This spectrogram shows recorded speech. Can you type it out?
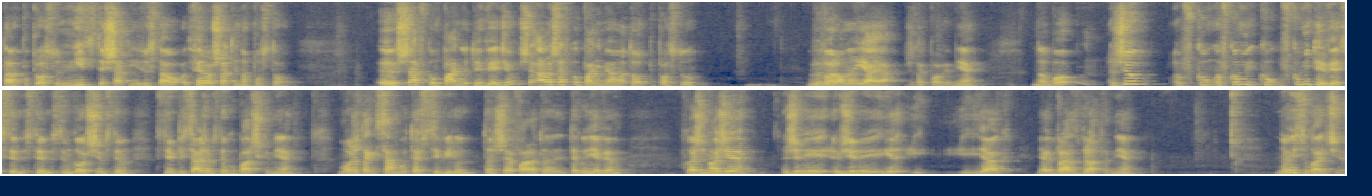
Tam po prostu nic z tej szatni nie zostało. Otwierał szatnię na pusto. Y, Szef kompanii o tym wiedział, ale szef kompanii miał na to po prostu wywalone jaja, że tak powiem, nie? No bo żył w, kom, w, w komitywie z tym, z, tym, z tym gościem, z tym, z tym pisarzem, z tym chłopaczkiem, nie? Może taki sam był też w cywilu, ten szef, ale to, tego nie wiem. W każdym razie żyli, żyli jak, jak brat z bratem, nie? No i słuchajcie,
